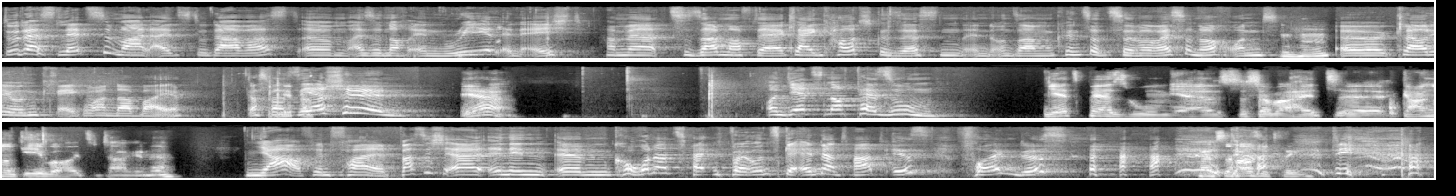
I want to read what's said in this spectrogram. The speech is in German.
Du, das letzte Mal, als du da warst, ähm, also noch in real, in echt, haben wir zusammen auf der kleinen Couch gesessen in unserem Künstlerzimmer, weißt du noch? Und mhm. äh, Claudio und Craig waren dabei. Das war ja. sehr schön. Ja. Und jetzt noch per Zoom. Jetzt per Zoom, ja. Das ist aber halt äh, gang und gäbe heutzutage, ne? Ja, auf jeden Fall. Was sich äh, in den ähm, Corona-Zeiten bei uns geändert hat, ist folgendes. Kannst du Hause trinken. Die,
